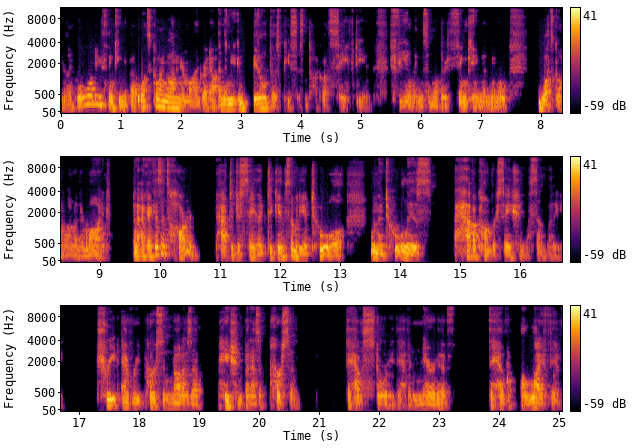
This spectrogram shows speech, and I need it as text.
You're like well what are you thinking about? What's going on in your mind right now? And then you can build those pieces and talk about safety and feelings and what they're thinking and you know what's going on in their mind. And I, I guess it's hard, Pat, to just say like to give somebody a tool when the tool is have a conversation with somebody. Treat every person not as a patient, but as a person. They have a story, they have a narrative, they have a life, they have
